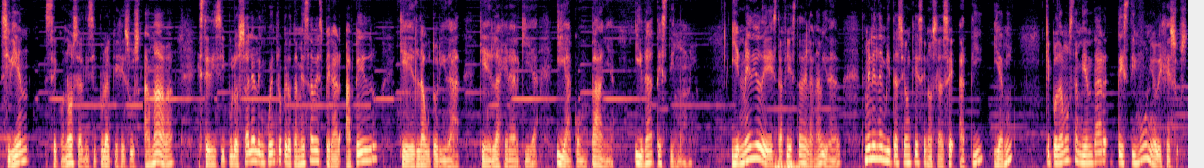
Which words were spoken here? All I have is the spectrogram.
Si bien se conoce al discípulo al que Jesús amaba, este discípulo sale al encuentro, pero también sabe esperar a Pedro, que es la autoridad, que es la jerarquía, y acompaña y da testimonio. Y en medio de esta fiesta de la Navidad, también es la invitación que se nos hace a ti y a mí que podamos también dar testimonio de Jesús.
